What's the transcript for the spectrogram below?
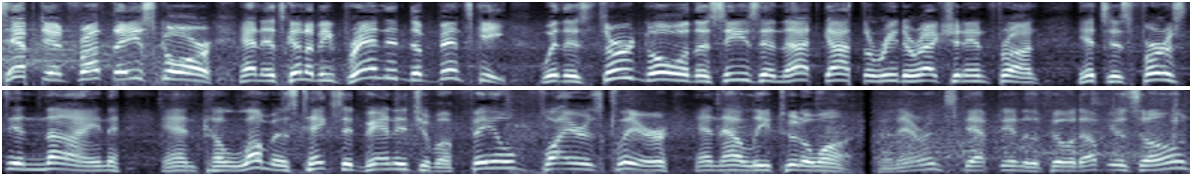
tipped in front. They score. And it's going to be Brandon Dubinsky with his third goal of the season. That got the redirection in front. It's his first in nine. And Columbus takes advantage of a failed Flyers clear and now lead 2 to 1. Panarin stepped into the Philadelphia zone.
